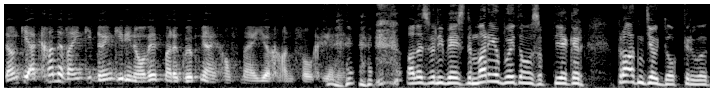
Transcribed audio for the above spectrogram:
Dankie. Ek gaan 'n wyntjie drink hierdie naweek, maar ek hoop nie hy gaan vir my jeug aanval gee nie. Alles van die beste. Mario Botha ons apteker. Praat met jou dokter ook.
